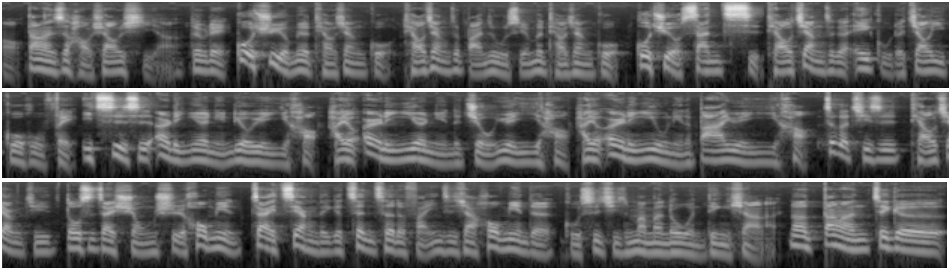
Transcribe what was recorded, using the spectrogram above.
哦当然是好消息啊，对不对？过去有没有调降过？调降这百分之五十有没有调降过？过去有三次调降这个 A 股的交易过户费，一次是二零一二年六月一号，还有二零一二年的九月一号，还有二零一五年的八月一号。这个其实调降其实都是在熊市后面。在这样的一个政策的反应之下，后面的股市其实慢慢都稳定下来。那当然，这个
